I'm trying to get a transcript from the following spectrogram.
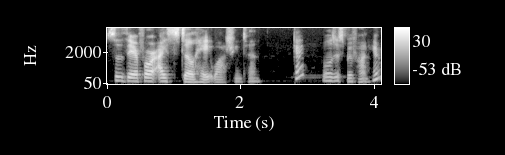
So therefore, I still hate Washington. Okay, we'll just move on here.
